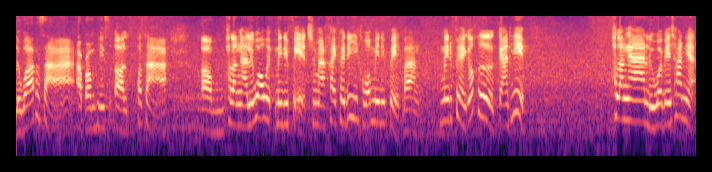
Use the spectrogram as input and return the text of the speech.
หรือว่าภาษาอับบรัมฮิสภาษาพลังงานเรียกว่า manifest ใช่ไหมใครเคยได้ยินคำว่า manifest บ้าง manifest ก็คือการที่พลังงานหรือ vibration เนี่ย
